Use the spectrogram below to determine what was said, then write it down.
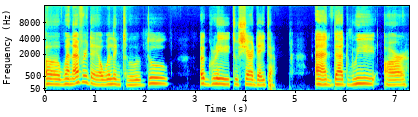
uh, whenever they are willing to, do agree to share data, and that we are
